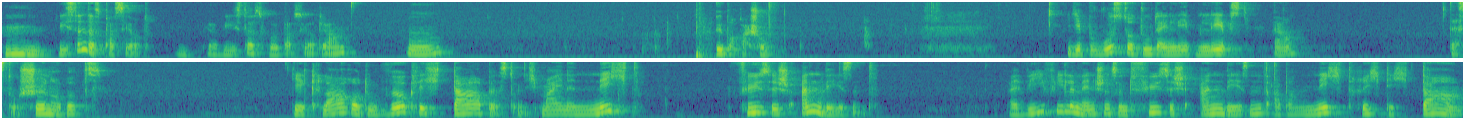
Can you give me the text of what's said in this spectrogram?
Hm, wie ist denn das passiert? Ja, wie ist das wohl passiert, ja? Hm. Überraschung. Je bewusster du dein Leben lebst, ja, desto schöner wird's. Je klarer du wirklich da bist, und ich meine nicht physisch anwesend, weil wie viele Menschen sind physisch anwesend, aber nicht richtig da.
